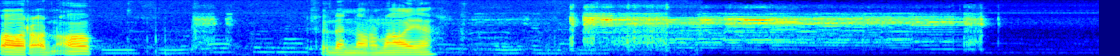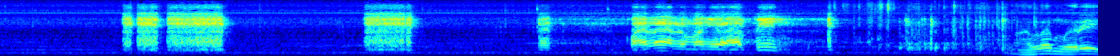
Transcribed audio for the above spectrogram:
power on off. Sudah normal ya. Malam ngeri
